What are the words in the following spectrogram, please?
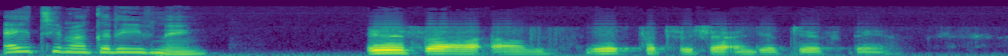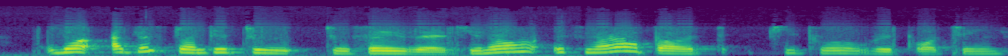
Atima, good evening. Yes, uh, um, yes, Patricia and your guest there. You know, I just wanted to, to say that, you know, it's not about people reporting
